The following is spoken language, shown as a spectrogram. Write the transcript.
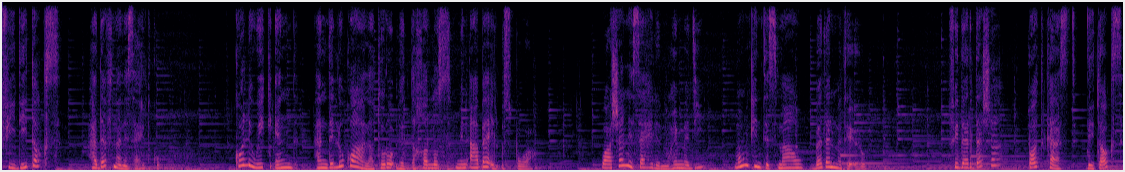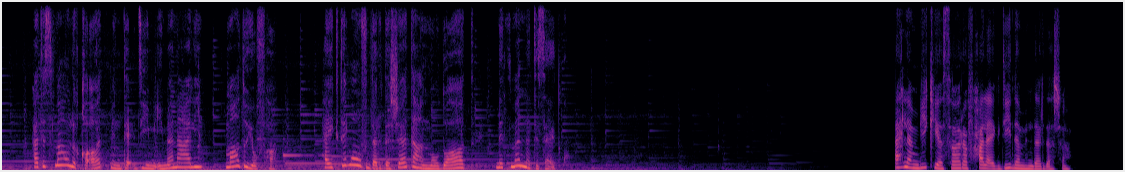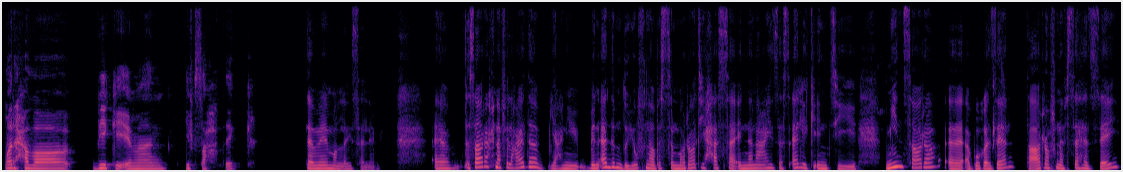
في ديتوكس هدفنا نساعدكم. كل weekend هندلكم على طرق للتخلص من أعباء الأسبوع. وعشان نسهل المهمة دي ممكن تسمعوا بدل ما تقروا. في دردشة بودكاست ديتوكس هتسمعوا لقاءات من تقديم إيمان علي مع ضيوفها. هيجتمعوا في دردشات عن موضوعات نتمنى تساعدكم. أهلا بيكي يا سارة في حلقة جديدة من دردشة. مرحبا. بيكي إيمان كيف صحتك؟ تمام الله يسلمك. آه، سارة إحنا في العادة يعني بنقدم ضيوفنا بس المرة دي حاسة إن أنا عايزة أسألك انت مين سارة؟ آه، أبو غزال تعرف نفسها إزاي؟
